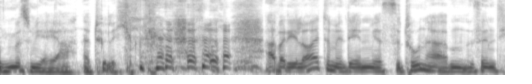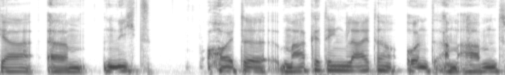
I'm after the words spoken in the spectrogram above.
müssen wir ja, natürlich. Aber die Leute, mit denen wir es zu tun haben, sind ja ähm, nicht heute Marketingleiter und am Abend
